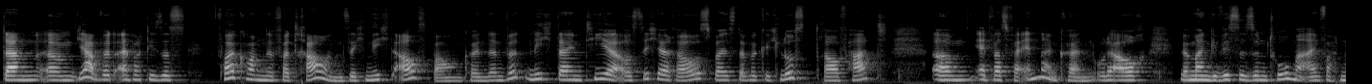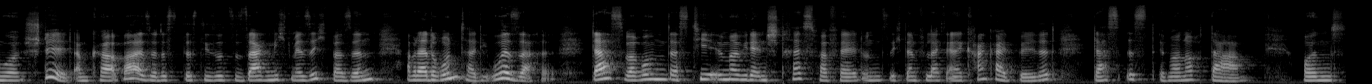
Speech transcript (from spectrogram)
dann ähm, ja, wird einfach dieses vollkommene Vertrauen sich nicht aufbauen können. Dann wird nicht dein Tier aus sich heraus, weil es da wirklich Lust drauf hat, ähm, etwas verändern können. Oder auch, wenn man gewisse Symptome einfach nur stillt am Körper, also dass, dass die sozusagen nicht mehr sichtbar sind, aber darunter die Ursache, das, warum das Tier immer wieder in Stress verfällt und sich dann vielleicht eine Krankheit bildet, das ist immer noch da. Und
